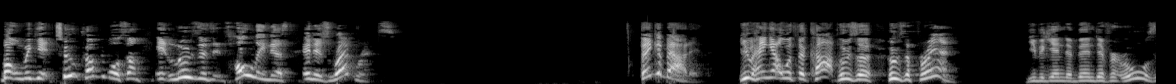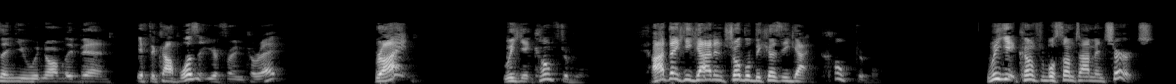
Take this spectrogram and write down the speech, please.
but when we get too comfortable with something, it loses its holiness and its reverence. Think about it. You hang out with a cop who's a, who's a friend. You begin to bend different rules than you would normally bend if the cop wasn't your friend, correct? Right? We get comfortable. I think he got in trouble because he got comfortable. We get comfortable sometime in church.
